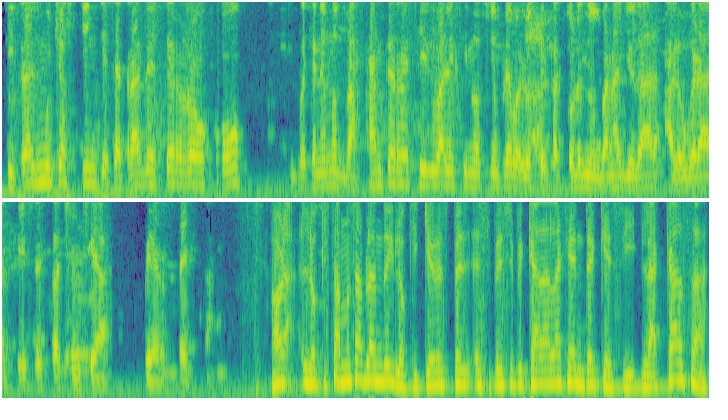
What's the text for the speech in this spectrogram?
Si traes muchos tintes atrás de ese rojo, pues tenemos bastantes residuales y no siempre los extractores nos van a ayudar a lograr que esa extracción sea perfecta. Ahora, lo que estamos hablando y lo que quiero espe- especificar a la gente, que si la casa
